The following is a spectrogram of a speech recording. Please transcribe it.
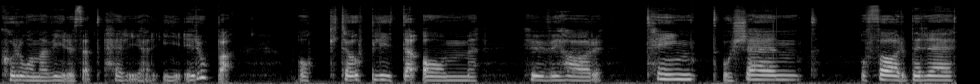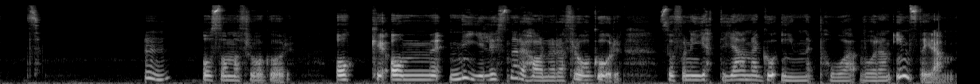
coronaviruset härjar i Europa. Och ta upp lite om hur vi har tänkt och känt och förberett och sådana frågor. Och om ni lyssnare har några frågor så får ni jättegärna gå in på våran Instagram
